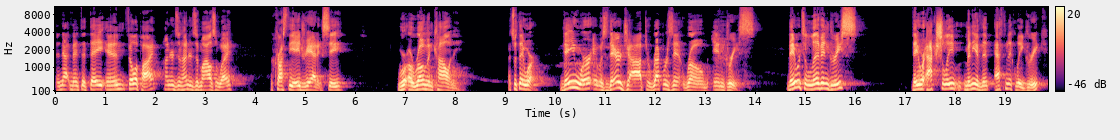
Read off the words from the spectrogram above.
and that meant that they in Philippi, hundreds and hundreds of miles away, across the Adriatic Sea, were a Roman colony. That's what they were. They were, it was their job to represent Rome in Greece. They were to live in Greece. They were actually, many of them ethnically Greek,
